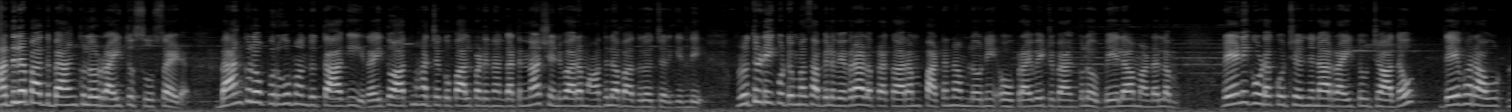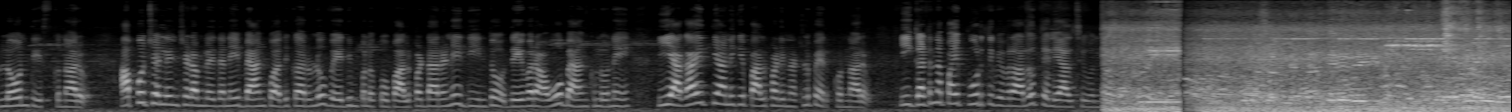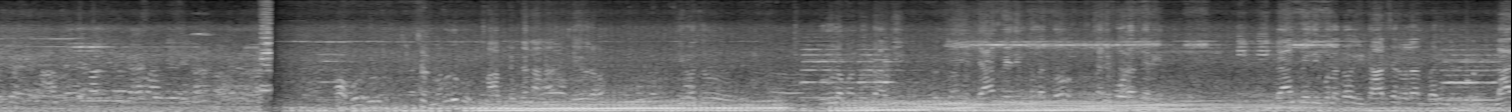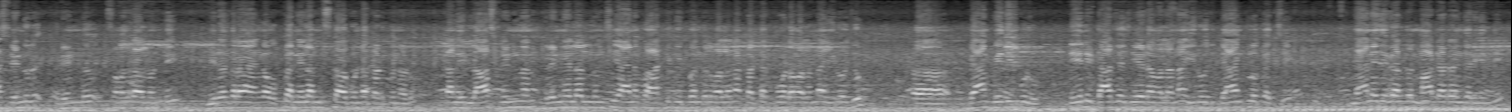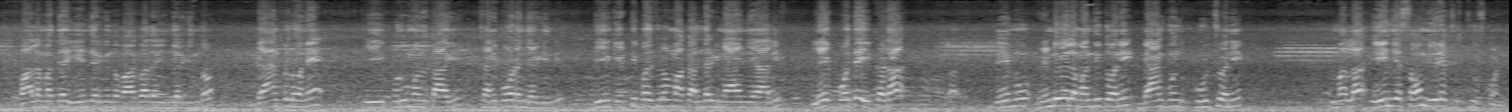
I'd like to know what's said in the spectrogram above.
ఆదిలాబాద్ బ్యాంకులో రైతు సూసైడ్. బ్యాంకులో పురుగు మందు తాగి రైతు ఆత్మహత్యకు పాల్పడిన ఘటన శనివారం ఆదిలాబాద్లో జరిగింది. మృతుడి కుటుంబ సభ్యుల వివరాల ప్రకారం పట్టణంలోని ఓ ప్రైవేటు బ్యాంకులో బేలా మండలం రేణిగూడకు చెందిన రైతు జాదవ్ దేవరావు లోన్ తీసుకున్నారు. అప్పు చెల్లించడం లేదని బ్యాంకు అధికారులు వేధింపులకు పాల్పడ్డారని దీంతో దేవరావు బ్యాంకులోనే ఈ అఘాయిత్యానికి పాల్పడినట్లు పేర్కొన్నారు. ఈ ఘటనపై పూర్తి వివరాలు తెలియాల్సి ఉంది. మా పెద్ద నాన్న దేవరావు. ఈరోజు పురుగుల మందు తాగి ఈ బ్యాంక్ వేధింపులతో చనిపోవడం జరిగింది. బ్యాంక్ వేధింపులతో ఈ టార్చర్ వల్ల మరి లాస్ట్ రెండు రెండు సంవత్సరాల నుండి నిరంతరంగా ఒక్క నెల మిస్ కాకుండా కడుతున్నాడు. కానీ లాస్ట్ రెండు రెండు నెలల నుంచి ఆయనకు ఆర్థిక ఇబ్బందుల వలన కట్టకపోవడం వలన ఈరోజు బ్యాంక్ వేధింపులు డైలీ టార్చర్ చేయడం వలన ఈరోజు బ్యాంకులోకి వచ్చి మేనేజర్ గారితో మాట్లాడడం జరిగింది. వాళ్ళ మధ్య ఏం జరిగిందో వాగ్వాదం ఏం జరిగిందో బ్యాంకులోనే ఈ పురుగు మందు తాగి చనిపోవడం జరిగింది. దీనికి ఎట్టి పరిస్థితుల్లో మాకు అందరికీ న్యాయం చేయాలి. లేకపోతే ఇక్కడ మేము రెండు వేల మందితోని బ్యాంక్ ముందు కూర్చొని మళ్ళీ ఏం చేస్తామో మీరే చూ- చూసుకోండి.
